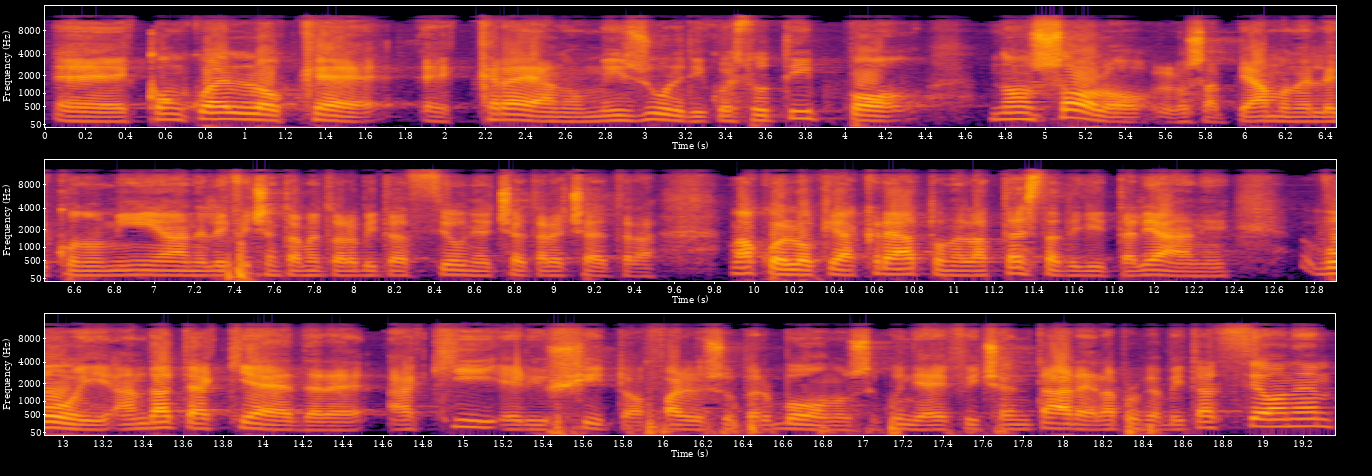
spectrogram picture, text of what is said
Eh, con quello che eh, creano misure di questo tipo non solo lo sappiamo nell'economia, nell'efficientamento delle abitazioni, eccetera, eccetera, ma quello che ha creato nella testa degli italiani. Voi andate a chiedere a chi è riuscito a fare il super bonus, quindi a efficientare la propria abitazione,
